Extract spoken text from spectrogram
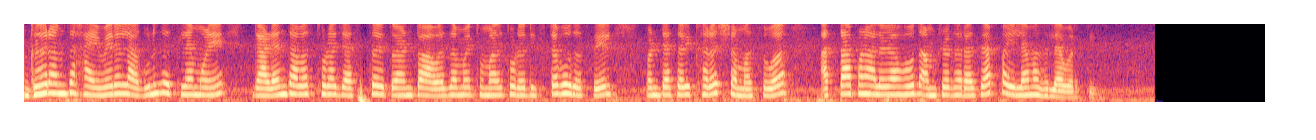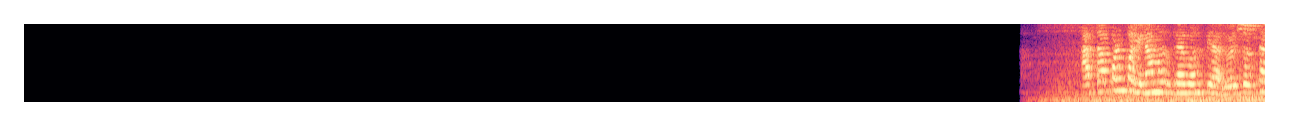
घर आमचं हायवेला लागूनच असल्यामुळे गाड्यांचा आवाज थोडा जास्त येतो आणि तो आवाजामुळे तुम्हाला थोडं डिस्टर्ब होत असेल. पण त्यासाठी खरंच क्षमस्व. आत्ता आपण आलेलो आहोत आमच्या घराच्या पहिल्या मजल्यावरती. पहिल्या मजल्यावरती आलोय. जसा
